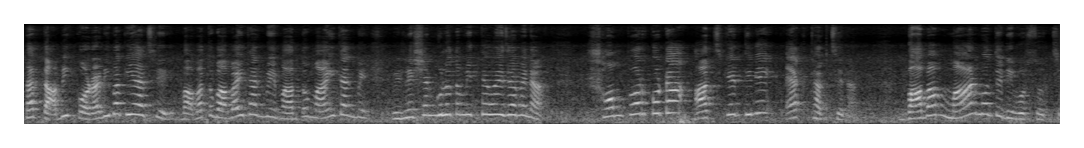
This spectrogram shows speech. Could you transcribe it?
তার দাবি করারই বা কি আছে। বাবা তো বাবাই থাকবে, মা তো মাই থাকবে। রিলেশনগুলো তো মিথ্যে হয়ে যাবে না। সম্পর্কটা আজকের দিনে এক থাকছে না। বাবা মার মধ্যে ডিভোর্স হচ্ছে।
